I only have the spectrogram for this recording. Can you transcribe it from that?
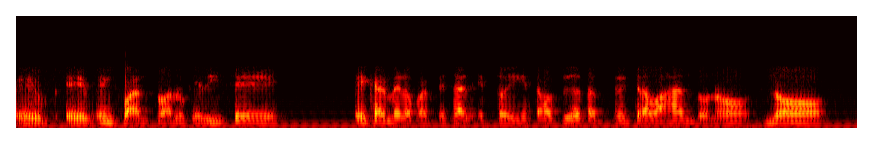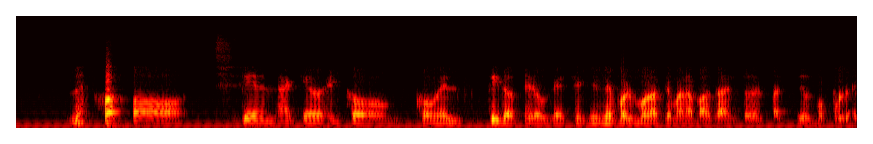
eh, eh, en cuanto a lo que dice eh, Carmelo, para empezar, estoy en Estados Unidos, estoy trabajando, no no no tiene nada que ver con, con el tiroteo que se, que se formó la semana pasada dentro del Partido Popular.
